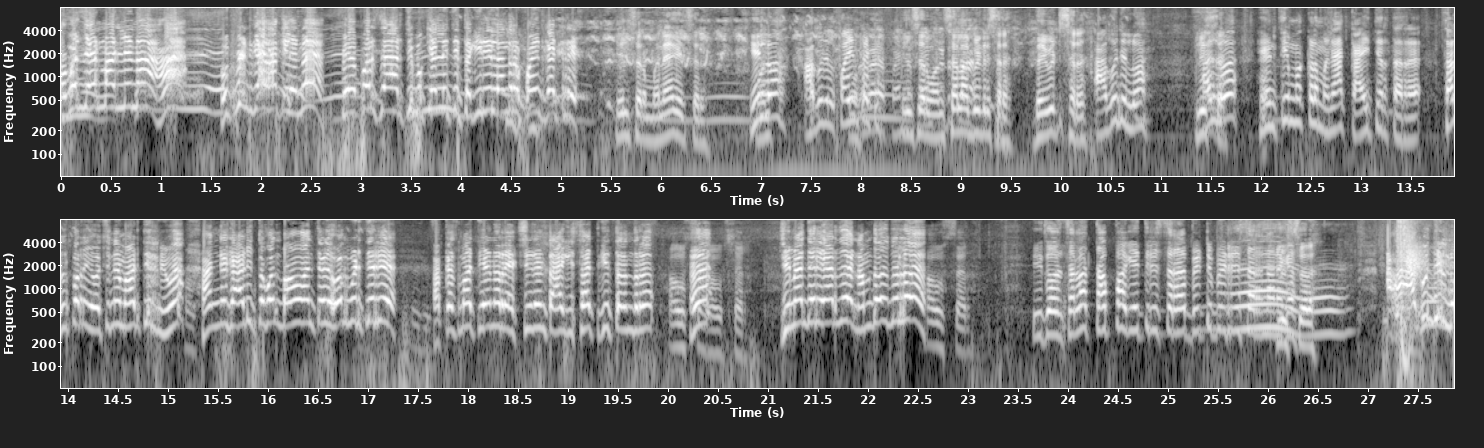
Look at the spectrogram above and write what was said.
ತಗೊಂಡ್ ಏನ್ ಮಾಡ್ಲಿನ ಉಪ್ಪಿನಕಾಯಿ ಹಾಕ್ಲೇನ? ಪೇಪರ್ಸ್ ಆರ್ ಸಿ ಬುಕ್ ಎಲ್ಲಿ ತೆಗಿಲಿಲ್ಲ ಅಂದ್ರೆ ಫೈನ್ ಕಟ್ರಿ. ಇಲ್ಲ ಸರ್ ಮನ್ಯಾಗ ಐತಿ ಸರ್. ಇಲ್ಲ? ಆಗುದಿಲ್ಲ ಫೈನ್ ಕಟ್ರಿ. ಇಲ್ಲ ಸರ್ ಒಂದ್ಸಲ ಬಿಡ್ರಿ ಸರ್ ದಯವಿಟ್ಟು ಸರ್. ಆಗುದಿಲ್ವ? ಅಲ್ಲೂ ಹೆಂಡತಿ ಮಕ್ಕಳು ಮನ್ಯಾಗ ಕಾಯ್ತಿರ್ತಾರ. ಸ್ವಲ್ಪ ಯೋಚನೆ ಮಾಡ್ತೀರಿ ನೀವು. ಹಂಗ ಗಾಡಿ ತಗೊಂಡ್ ಬಾವ ಅಂತೇಳಿ ಹೋಗ್ಬಿಡ್ತೀರಿ. ಅಕಸ್ಮಾತ್ ಏನಾರ ಆಕ್ಸಿಡೆಂಟ್ ಆಗಿ ಸತ್ ಗಿತ್ತಂದ್ರ ಹೌದು ಸರ್ ಹೌದು ಸರ್. ಜಿಮ್ಮೆದಾರಿ ಯಾರ್ದು? ನಮ್ದು ಹೌದಿಲ್ಲ? ಹೌದು ಸರ್. ಇದೊಂದ್ಸಲ ತಪ್ಪಾಗೈತ್ರಿ ಸರ್ ಬಿಟ್ಟು ಬಿಡ್ರಿ ಸರ್ ನನಗೆ. ಸರ್. ಆಗುದಿಲ್ಲ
